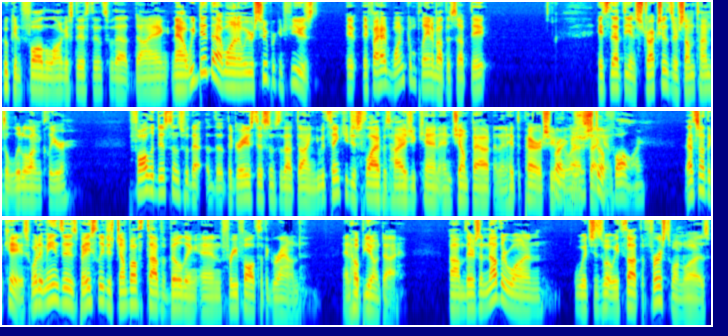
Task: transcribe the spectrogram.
Who can fall the longest distance without dying. Now, we did that one and we were super confused. If, if I had one complaint about this update, it's that the instructions are sometimes a little unclear. Fall the distance without the, the greatest distance without dying. You would think you just fly up as high as you can and jump out and then hit the parachute Right, at the 'cause last you're second. still falling. That's not the case. What it means is basically just jump off the top of a building and free fall to the ground and hope you don't die. Um, there's another one, which is what we thought the first one was,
